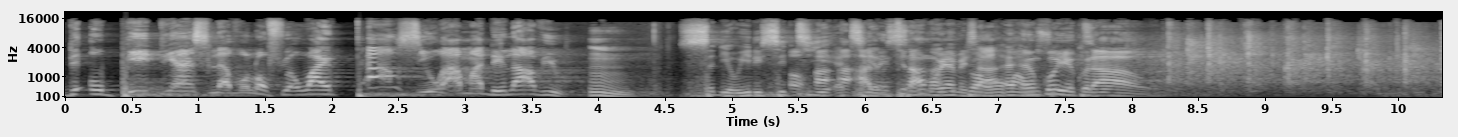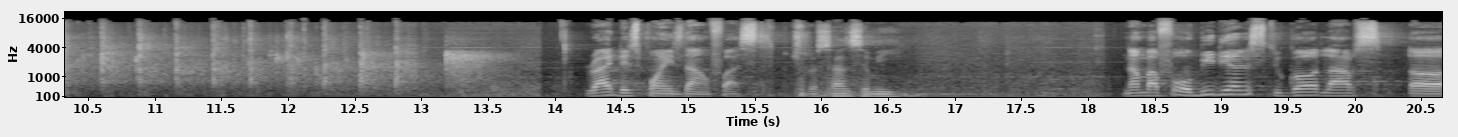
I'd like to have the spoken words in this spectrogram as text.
the obedience level of your wife tells you how much they love you. sɛdeɛ oyere si Oh, tie a- a- ɛteɛ no ade nti saa na na moyɛ ne me dɔ a saa. wɔma wo Ɛnkɔ yie nso teɛ. koraa o. Write these points down fast. twerɛ saa nsɛm Number four, obedience to God loves uh,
